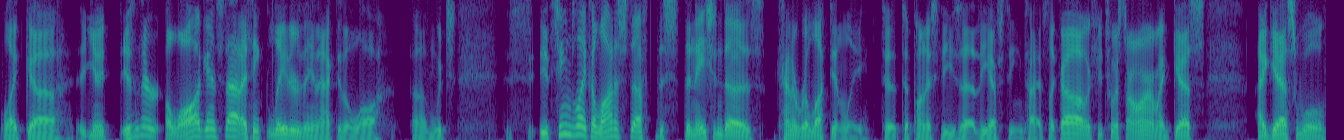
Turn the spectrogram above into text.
Like, uh, you know, isn't there a law against that? I think later they enacted a law, um, which it seems like a lot of stuff this the nation does kind of reluctantly to to punish these uh, the Epstein types. Like, oh, if you twist our arm, I guess, I guess we'll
